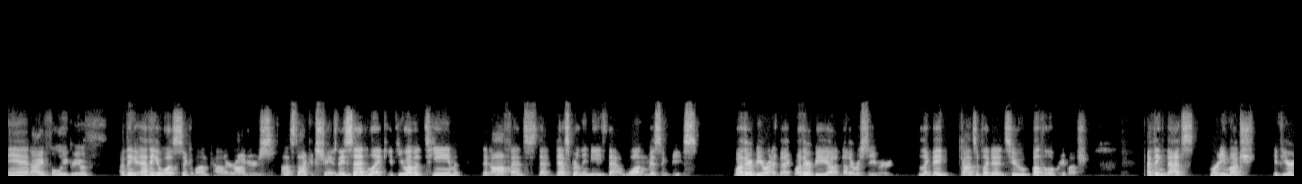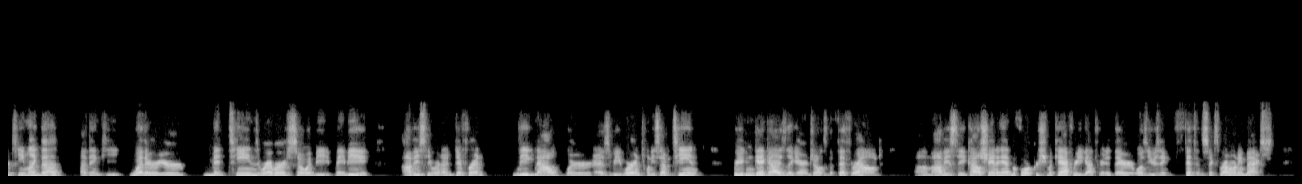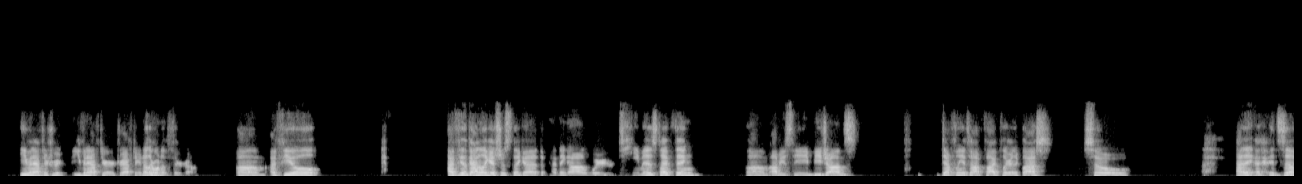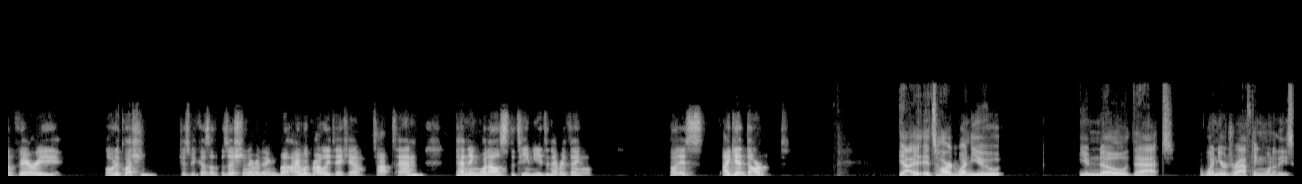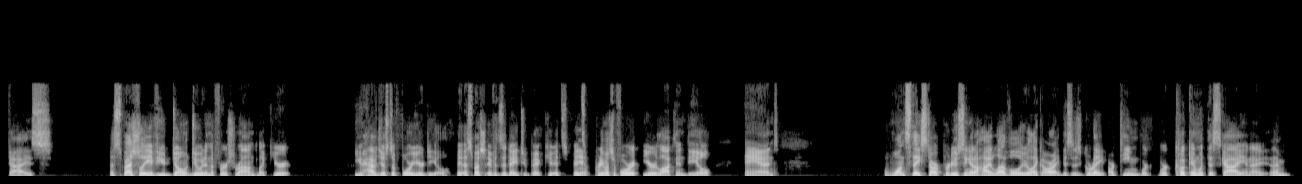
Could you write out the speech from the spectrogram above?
and I fully agree with. I think I think it was Sycamore Connor Rogers on Stock Exchange. They said like if you have a team an offense that desperately needs that one missing piece, whether it be running back, whether it be another receiver. Like they contemplated it to Buffalo pretty much. I think that's pretty much if you're a team like that, I think he, whether you're mid-teens, wherever, so it be maybe obviously we're in a different league now, where as we were in 2017, where you can get guys like Aaron Jones in the fifth round, Um, obviously, Kyle Shanahan before Christian McCaffrey got traded there was using fifth and sixth round running backs, even after even after drafting another one in the third round. Um, I feel I feel kind of like it's just like a depending on where your team is type thing. Um, obviously, Bijan's definitely a top five player in the class, so I think it's a very loaded question just because of the position and everything. But I would probably take him top ten, pending what else the team needs and everything. But it's I get the argument. Yeah, it's hard when you you know that when you're drafting one of these guys, especially if you don't do it in the first round, like you're you have just a four year deal, especially if it's a day two pick. It's it's yeah. pretty much a four year locked in deal, and once they start producing at a high level, you're like, all right, this is great. Our team, we're we're cooking with this guy, and I and I'm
